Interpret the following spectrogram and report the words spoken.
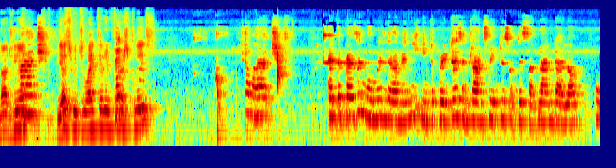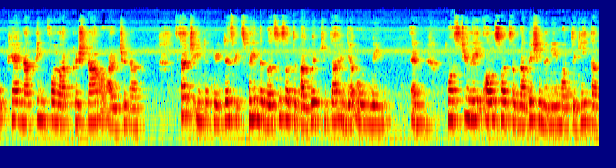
Not here? Yes, would you like to read first, please? Sure, At the present moment, there are many interpreters and translators of this sublime dialogue who care nothing for Lord Krishna or Arjuna. Such interpreters explain the verses of the Bhagavad Gita in their own way and postulate all sorts of rubbish in the name of the Gita.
